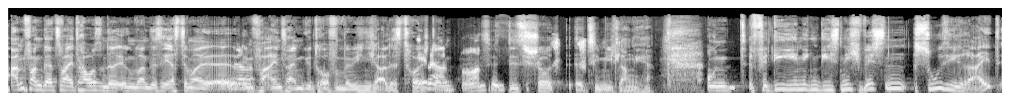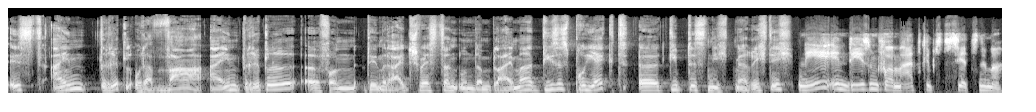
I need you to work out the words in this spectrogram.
Anfang der 2000er irgendwann das erste Mal äh, im Vereinsheim getroffen, wenn mich nicht alles täuscht. Genau. Das ist schon äh, ziemlich lange her. Und für diejenigen, die es nicht wissen, Susi Reit ist ein Drittel oder war ein Drittel äh, von den Reitschwestern unterm Bleimer. Dieses Projekt äh, gibt es nicht mehr, richtig? Nee, in diesem Format gibt es jetzt nicht mehr.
